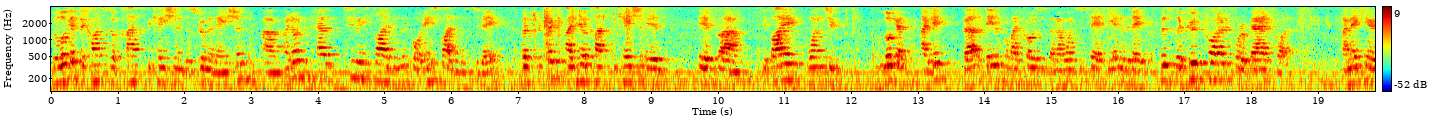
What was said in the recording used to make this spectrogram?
We'll look at the concept of classification and discrimination. Um, I don't have too many slides in this, or any slides in this today, but a quick idea of classification is if, um, if I want to look at, I get data from my process and I want to say at the end of the day, this is a good product or a bad product. I'm making a,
